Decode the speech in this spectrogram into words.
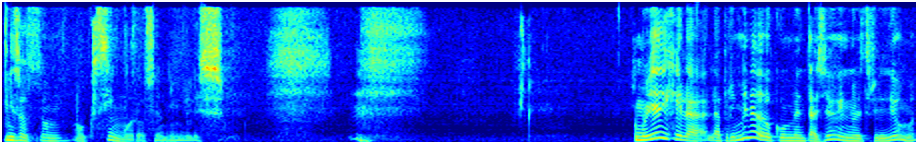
Esos son oxímoros en inglés. Como ya dije, la primera documentación en nuestro idioma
